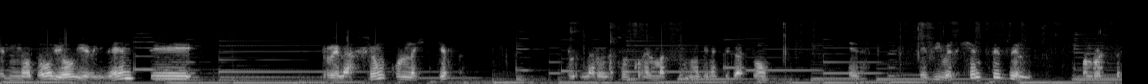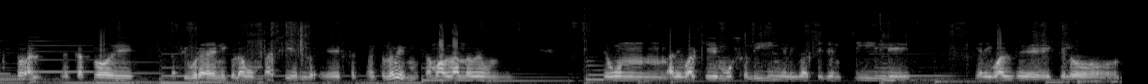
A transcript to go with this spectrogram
El notorio y evidente relación con la izquierda la relación con el marxismo, que en este caso es, divergente de él, con respecto al en el caso de la figura de Nicola Bombaci es exactamente lo mismo. Estamos hablando de un, de un, al igual que Mussolini, al igual que Gentile, y al igual de, que los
